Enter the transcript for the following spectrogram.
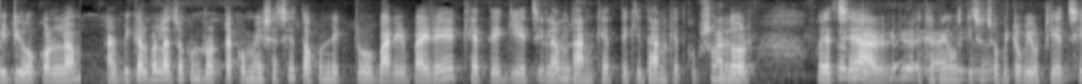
ভিডিও করলাম। আর বিকালবেলা যখন রোদটা কমে এসেছে তখন একটু বাড়ির বাইরে খেতে গিয়েছিলাম ধান খেত দেখি ধান খেত খুব সুন্দর হয়েছে। আর এখানে কিছু ছবি টবি উঠিয়েছি।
